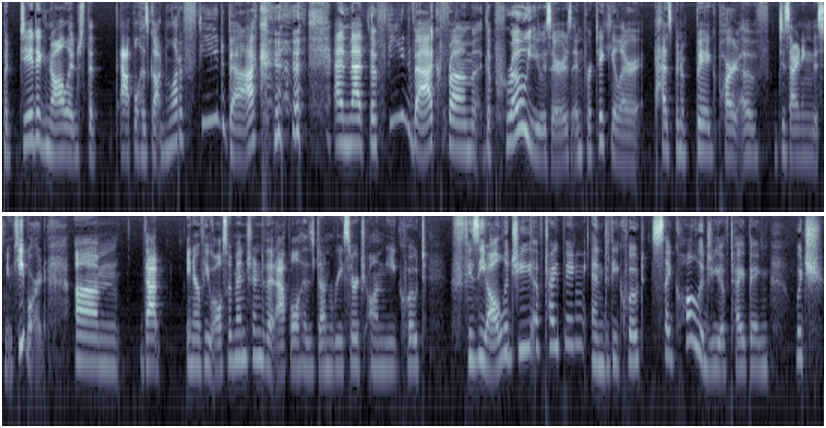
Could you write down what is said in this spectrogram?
but did acknowledge that Apple has gotten a lot of feedback, and that the feedback from the pro users in particular has been a big part of designing this new keyboard. Um, that interview also mentioned that Apple has done research on the quote physiology of typing and the quote psychology of typing, which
